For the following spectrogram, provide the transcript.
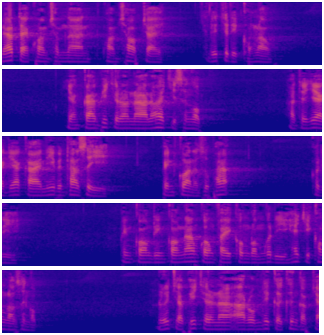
แล้วแต่ความชำนาญความชอบใจหรือจริตของเรา อย่างการพิจารณาแล้วให้จิตสงบ อาจจะแยกแยกกายนี้เป็นท่าสี่เป็นก้อนอสุภะก็ดี เป็นกองดินกองน้ำกองไฟกองลมก็ดีให้จิตของเราสงบ หรือจะพิจารณาอารมณ์ที่เกิดขึ้นกับใจ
